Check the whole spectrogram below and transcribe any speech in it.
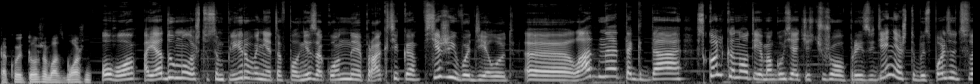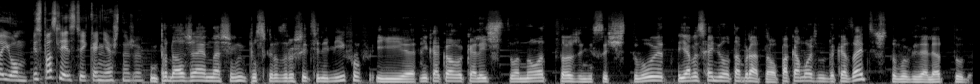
Такое тоже возможно. Ого, а я думала, что сэмплирование это вполне законная практика. Все же его делают. Э, ладно, тогда сколько нот я могу взять из чужого произведения, чтобы использовать в своем? Без последствий, конечно же. Мы продолжаем наш выпуск разрушителей мифов, и никакого количества нот тоже не существует. Я бы сходил от обратного. Пока можно доказать, что вы взяли оттуда,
